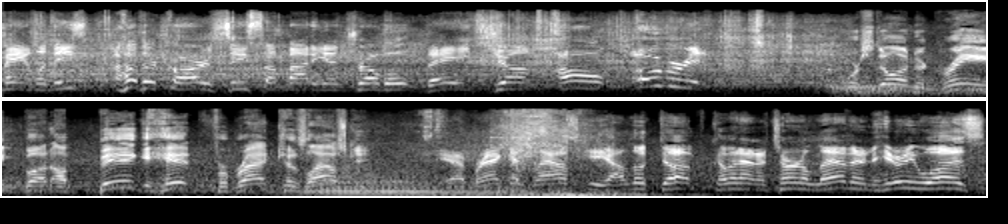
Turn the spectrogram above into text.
man, when these other cars see somebody in trouble, they jump all over it. We're still under green, but a big hit for Brad Keselowski. Yeah, Brad Keselowski, I looked up coming out of turn 11, and here he was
